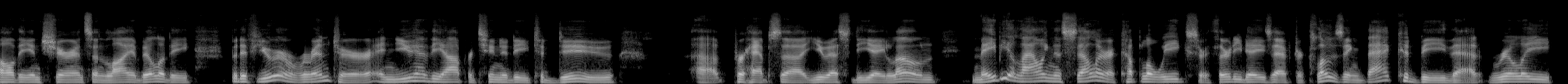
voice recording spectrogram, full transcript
all the insurance and liability. But if you're a renter and you have the opportunity to do uh, perhaps a USDA loan, maybe allowing the seller a couple of weeks or 30 days after closing, that could be that really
